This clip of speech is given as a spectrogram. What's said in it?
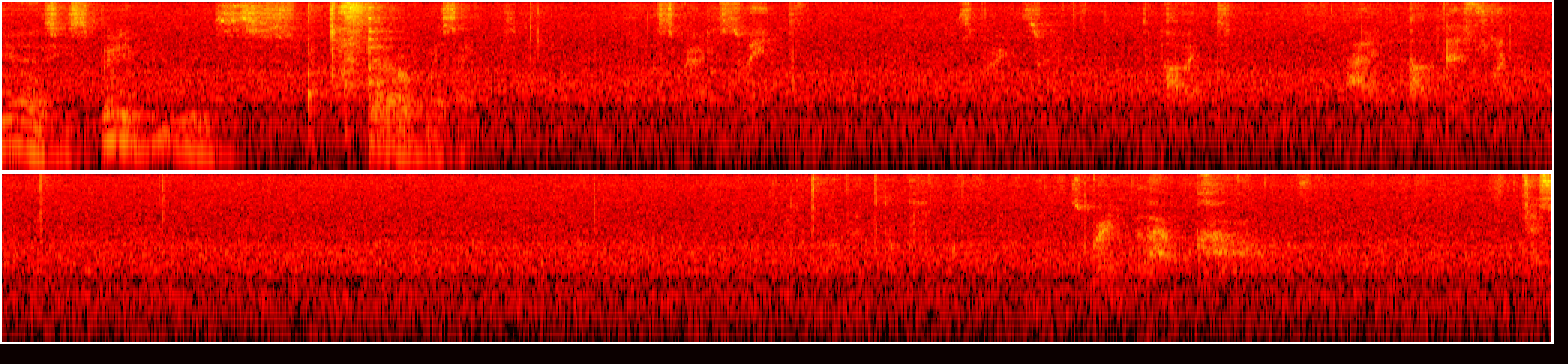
yeah, she's very good. Get out of my sight. It's very sweet. It's very sweet. Love it. I love this one. Love it. It's very black. Yes.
